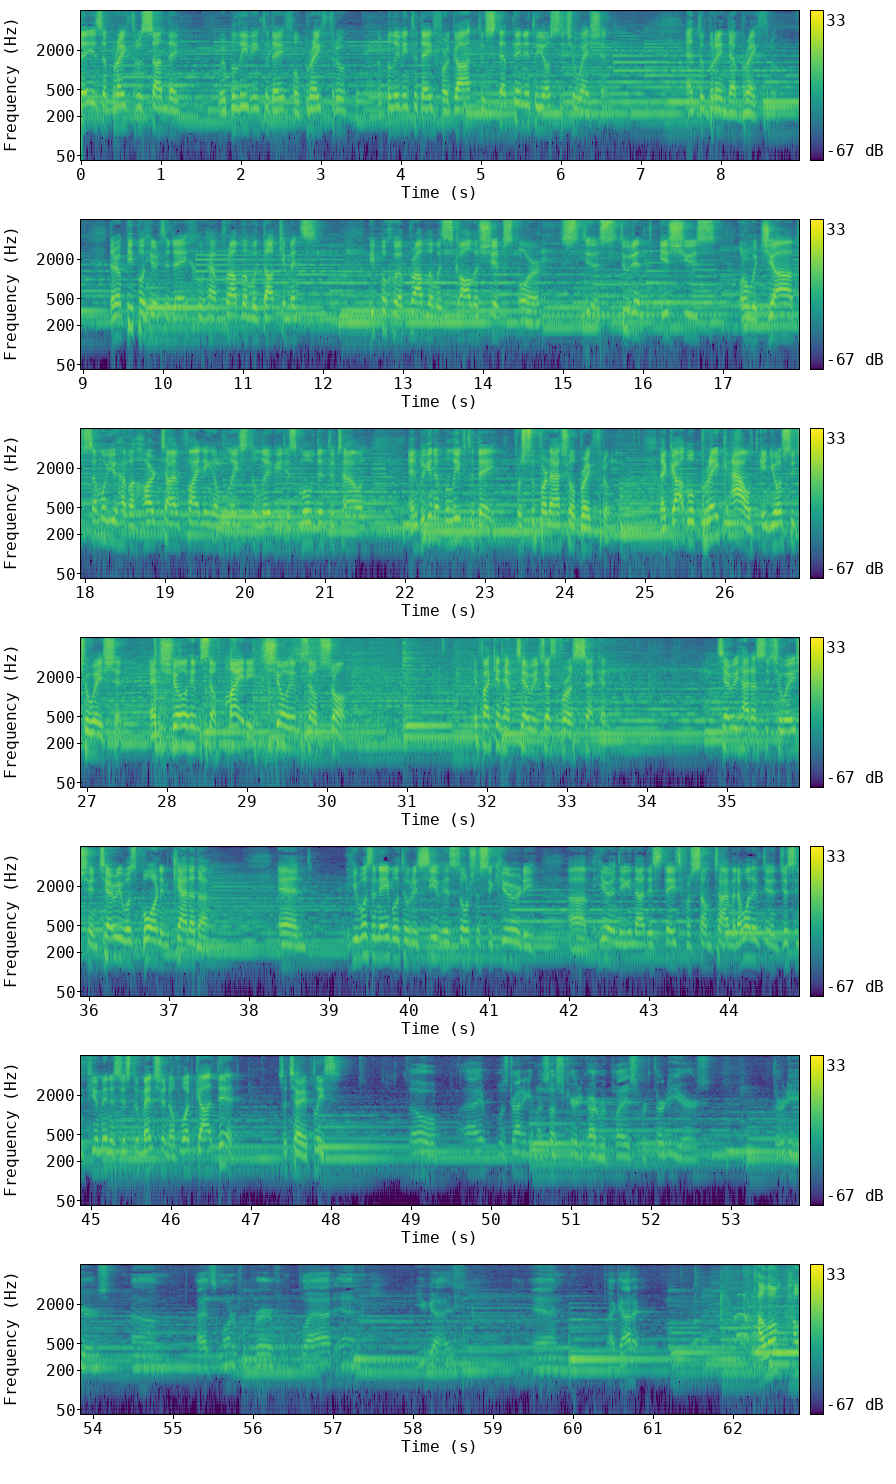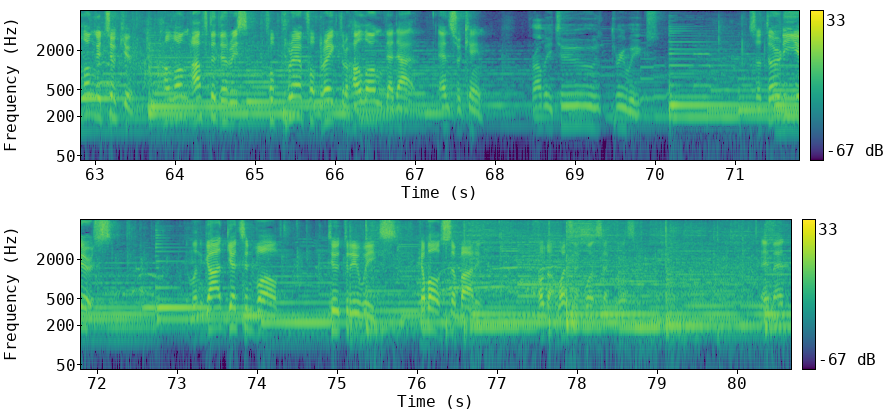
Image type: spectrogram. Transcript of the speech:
Today is a breakthrough Sunday. We're believing today for breakthrough. We're believing today for God to step in into your situation and to bring that breakthrough. There are people here today who have problem with documents, people who have problem with scholarships or stu student issues or with jobs. Some of you have a hard time finding a place to live. You just moved into town and we're gonna believe today for supernatural breakthrough. That God will break out in your situation and show Himself mighty, show Himself strong. If I can have Terry just for a second. Terry had a situation. Terry was born in Canada and he wasn't able to receive his social security um, here in the United States for some time and I wanted to just in a few minutes just to mention of what God did. So Terry please. So I was trying to get my social security card replaced for 30 years. 30 years. Um, I had some wonderful prayer from Vlad and guys and I got it. How long how long it took you? How long after the res- for prayer for breakthrough how long that that answer came? Probably two, three weeks. So 30 years. And when God gets involved, two, three weeks. Come on, somebody. Hold on, one second, one second, one second. Amen.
